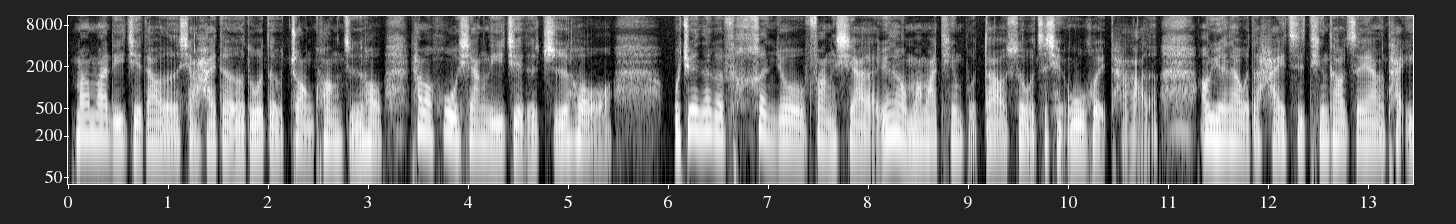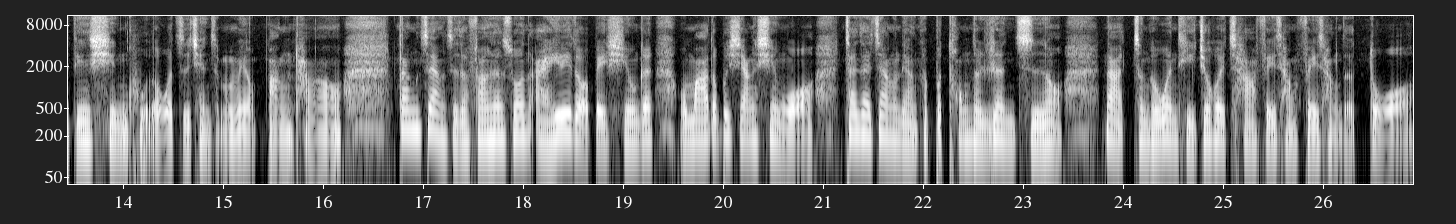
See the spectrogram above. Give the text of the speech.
妈妈理解到了小孩的耳朵的状况之后，他们互相理解了之后。我觉得那个恨就放下了。原来我妈妈听不到，所以我之前误会她了。哦，原来我的孩子听到这样，他一定辛苦了。我之前怎么没有帮他哦？当这样子的方式说，哎，你都被形容，跟我妈都不相信我。站在这样两个不同的认知哦，那整个问题就会差非常非常的多。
